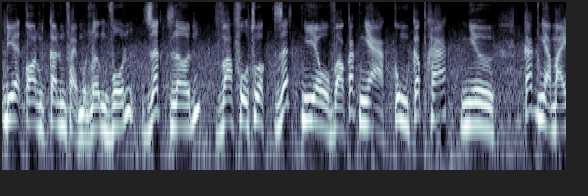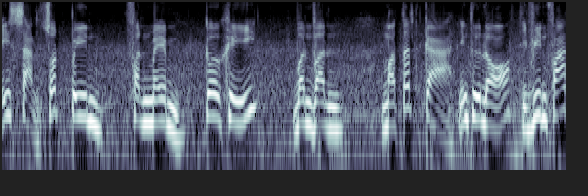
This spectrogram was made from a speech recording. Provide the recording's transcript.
điện còn cần phải một lượng vốn rất lớn và phụ thuộc rất nhiều vào các nhà cung cấp khác như các nhà máy sản xuất pin, phần mềm, cơ khí, vân vân mà tất cả những thứ đó thì VinFast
